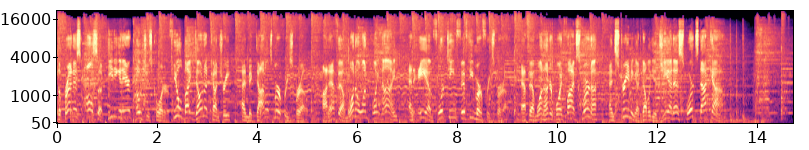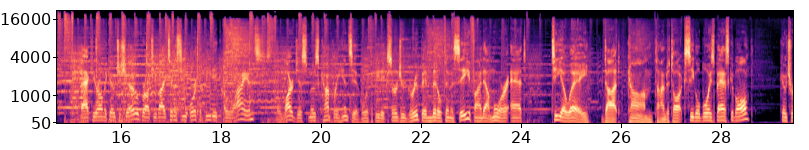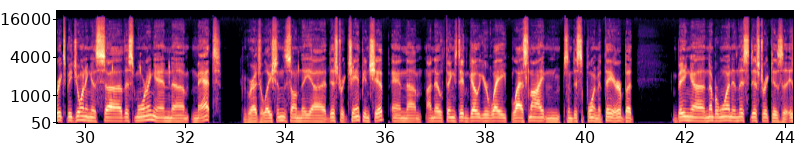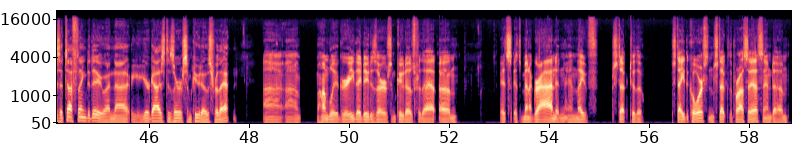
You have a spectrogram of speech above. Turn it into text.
The Prentice Allsup Heating and Air Coaches Corner, fueled by Donut Country and McDonald's Murfreesboro on FM 101.9 and AM 1450 Murfreesboro, FM 100.5 Smyrna, and streaming at WGNSSports.com. Back here on the Coaches Show, brought to you by Tennessee Orthopedic Alliance, the largest, most comprehensive orthopedic surgery group in Middle Tennessee. Find out more at TOA.com. Time to talk Siegel Boys basketball. Coach Rigsby joining us uh, this morning, and um, Matt, congratulations on the uh, district championship. And um, I know things didn't go your way last night, and some disappointment there. But being uh, number one in this district is is a tough thing to do, and uh, your guys deserve some kudos for that. I humbly agree. They do deserve some kudos for that. Um, it's it's been a grind, and, and they've stuck to the stayed the course and stuck to the process, and um,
